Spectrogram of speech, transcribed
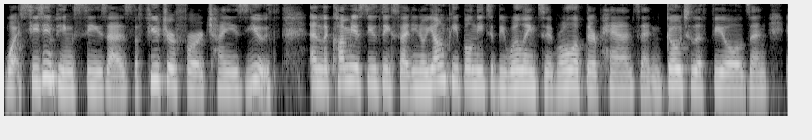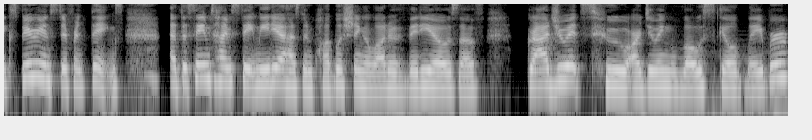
what Xi Jinping sees as the future for Chinese youth. And the Communist Youth League said, you know, young people need to be willing to roll up their pants and go to the fields and experience different things. At the same time, state media has been publishing a lot of videos of graduates who are doing low skilled labor.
